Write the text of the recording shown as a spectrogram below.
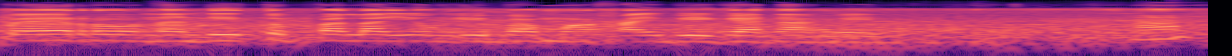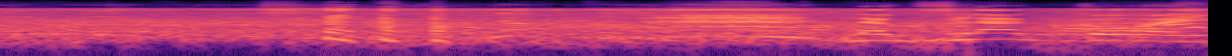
Pero nandito pala yung ibang mga kaibigan namin. Ha? Nag-vlog ko eh.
